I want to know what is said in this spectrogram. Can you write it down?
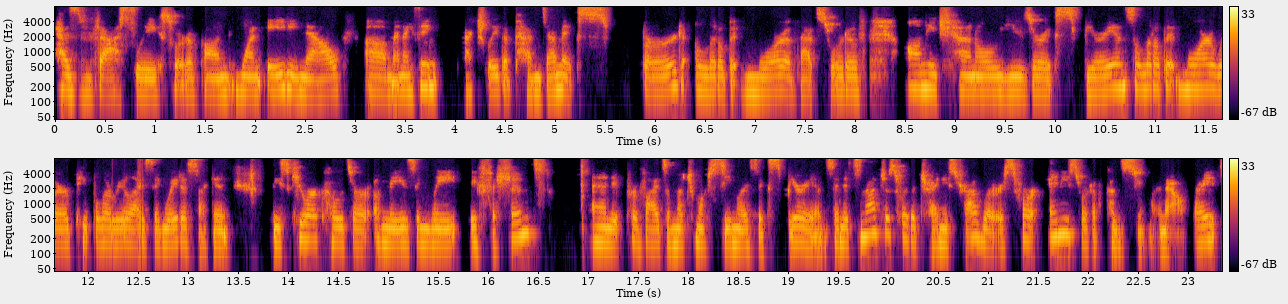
has vastly sort of gone 180 now. Um, and I think actually the pandemic spurred a little bit more of that sort of omni-channel user experience a little bit more where people are realizing wait a second these qr codes are amazingly efficient and it provides a much more seamless experience. And it's not just for the Chinese travelers, for any sort of consumer now, right?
